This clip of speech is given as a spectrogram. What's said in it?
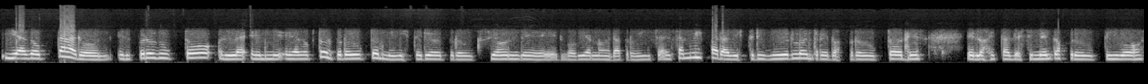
y adoptaron el producto, el, adoptó el producto el Ministerio de Producción del Gobierno de la provincia de San Luis para distribuirlo entre los productores en los establecimientos productivos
